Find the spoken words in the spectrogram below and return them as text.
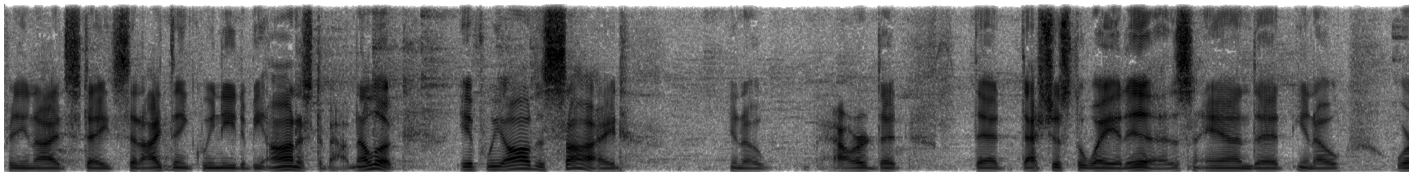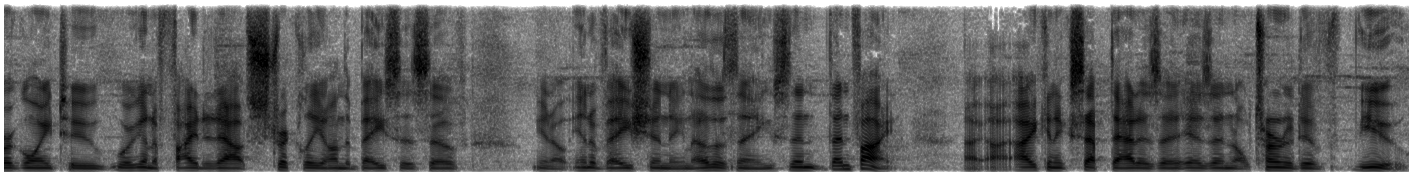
for the United States that I think we need to be honest about. Now, look, if we all decide, you know, Howard, that that that's just the way it is, and that you know we're going to we're going to fight it out strictly on the basis of you know innovation and other things, then then fine, I, I can accept that as a as an alternative view,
